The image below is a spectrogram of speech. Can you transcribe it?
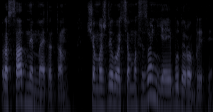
розсадним методом, що можливо в цьому сезоні я і буду робити.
